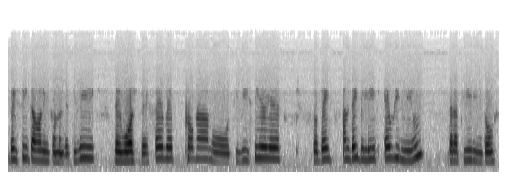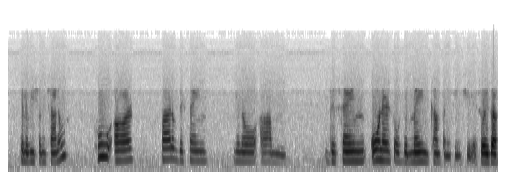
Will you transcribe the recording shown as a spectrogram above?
they sit down in front of the TV, they watch their favorite program or TV series. So they and they believe every news that appear in those television channels, who are part of the same, you know, um, the same owners of the main companies in Chile. So it's a,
